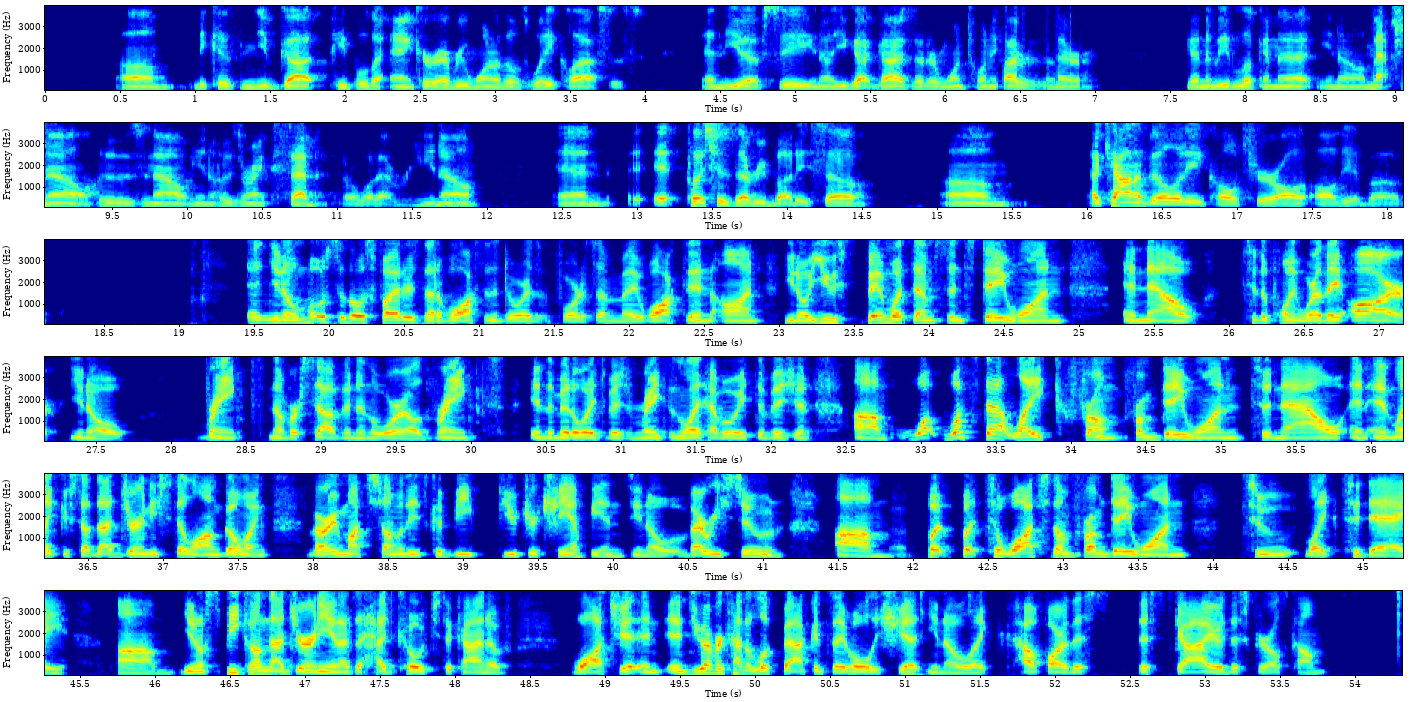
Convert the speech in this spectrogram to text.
um, because then you've got people to anchor every one of those weight classes in the UFC. You know, you got guys that are 125ers and they're going to be looking at you know Matt Schnell, who's now you know who's ranked seventh or whatever. You know, mm-hmm. and it, it pushes everybody. So um, accountability, culture, all, all the above. And you know, most of those fighters that have walked in the doors at Fortis MMA walked in on, you know, you've been with them since day one, and now to the point where they are, you know, ranked number seven in the world, ranked in the middleweight division, ranked in the light heavyweight division. Um, what what's that like from from day one to now? And and like you said, that journey's still ongoing. Very much, some of these could be future champions, you know, very soon. Um, but but to watch them from day one to like today, um, you know, speak on that journey, and as a head coach to kind of watch it. And, and do you ever kind of look back and say, "Holy shit," you know, like how far this this guy or this girl's come?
